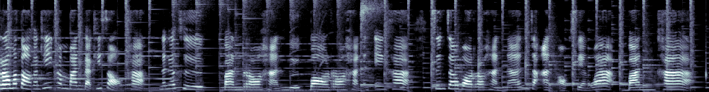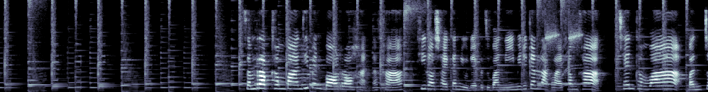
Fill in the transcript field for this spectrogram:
เรามาต่อกันที่คำบันแบบที่ 2 ค่ะ นั่นก็คือ บันรอหันหรือบอรอหันนั่นเองค่ะ ซึ่งเจ้าบอรอหันนั้นจะอ่านออกเสียงว่า บันค่ะ สำหรับคำบานที่เป็นบอรอหันนะคะ ที่เราใช้กันอยู่ในปัจจุบันนี้มีด้วยกันหลากหลายคำค่ะ เช่นคำว่า บรรจ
